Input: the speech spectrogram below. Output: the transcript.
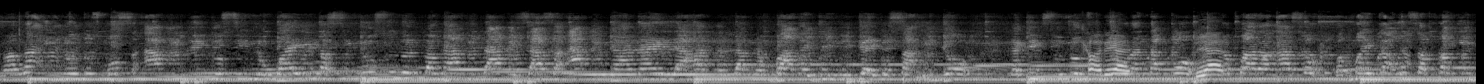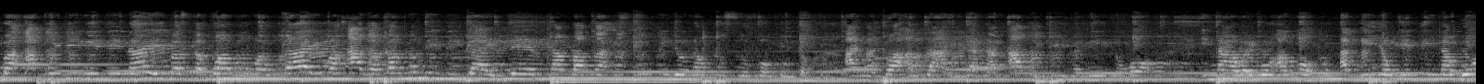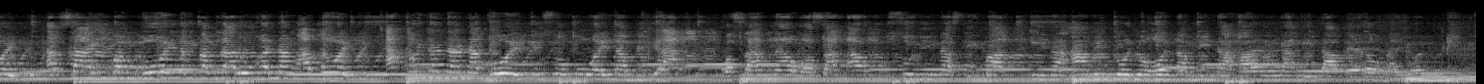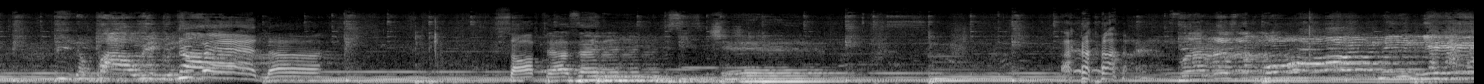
mga inutos mo sa akin di ko sinuway Mas sinusunod pa nga kita kaysa sa aking nanay. Lahat na lang ng bagay binigay ko sa iyo Naging sunod Ikaw, Rian. sunuran ako Rian. Na parang aso. Pag may kausap kang iba ako'y dinidinay Basta guwapo ang kay? Maaga kang bumibigay Damn, napaka-istupido ng puso kong ito Ano ba ang dahilan at ako'y ginanito mo? Inaway mo ako at iyong itinaboy. At sa ibang boy, nagpaglaro ka ng apoy Ako'y nananagoy, puso ko ay nabiyak Wasak na wasak ang puso ni Nasimak Inaamin ko noon na minahal nga kita Pero ngayon, binabawi ko na lang! Soft as an easy chair. Where is the morning air?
